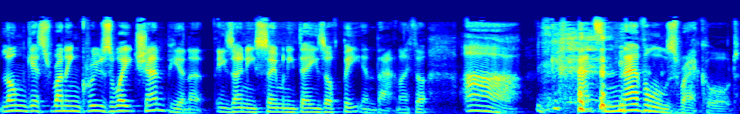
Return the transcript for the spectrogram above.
longest running cruiserweight champion. At, he's only so many days off beating that. And I thought, ah, that's Neville's record.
